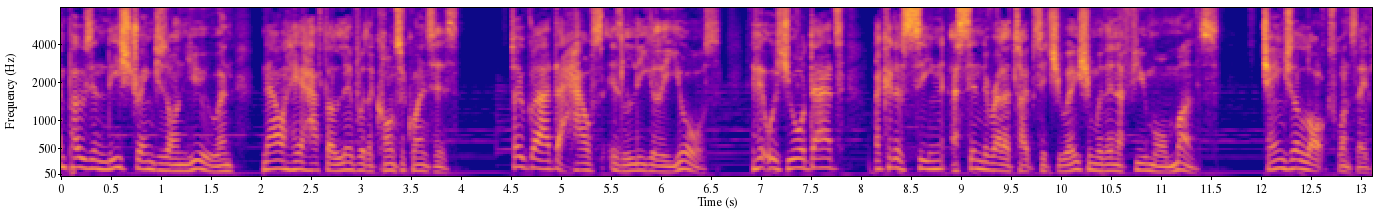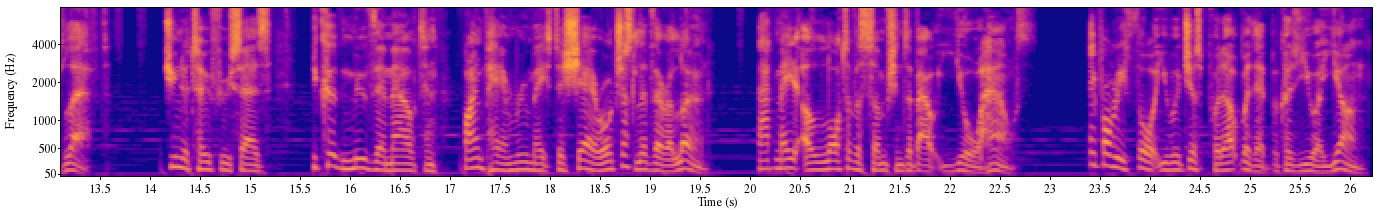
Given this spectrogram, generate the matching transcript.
imposing these strangers on you, and now he'll have to live with the consequences. So glad the house is legally yours. If it was your dad's, I could have seen a Cinderella type situation within a few more months. Change the locks once they've left. Juna Tofu says, You could move them out and find paying roommates to share or just live there alone that made a lot of assumptions about your house. They probably thought you would just put up with it because you are young.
